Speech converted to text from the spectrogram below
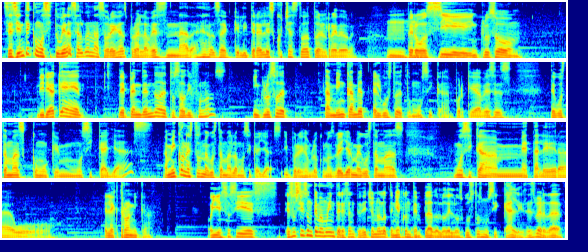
Se siente como si tuvieras algo en las orejas, pero a la vez nada. O sea, que literal escuchas todo a tu alrededor. Pero sí, incluso diría que dependiendo de tus audífonos, incluso de, también cambia el gusto de tu música. Porque a veces te gusta más como que música jazz a mí con estos me gusta más la música jazz. Y por ejemplo, con los Bayer me gusta más música metalera o electrónica. Oye, eso sí es. Eso sí es un tema muy interesante. De hecho, no lo tenía contemplado, lo de los gustos musicales. Es verdad.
